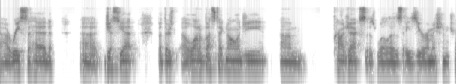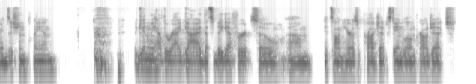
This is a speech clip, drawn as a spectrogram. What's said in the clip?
uh, race ahead uh, just yet. But there's a lot of bus technology um, projects as well as a zero emission transition plan Again, we have the ride guide. That's a big effort. So um, it's on here as a project, standalone project.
